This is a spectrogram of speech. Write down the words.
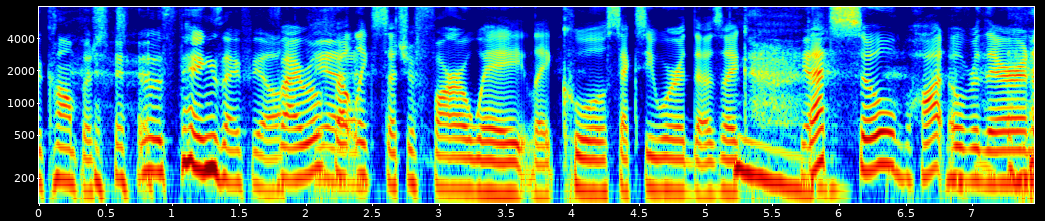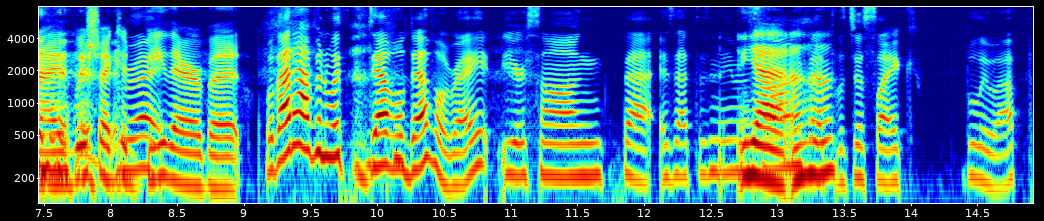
accomplished those things i feel viral Yeah. felt like such a far away, like cool, sexy word that was like, that's so hot over there, and I wish I could be there, but Well, that happened with Devil Devil, right? Your song that is that the name of the Yeah, song uh-huh. that just like blew up,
